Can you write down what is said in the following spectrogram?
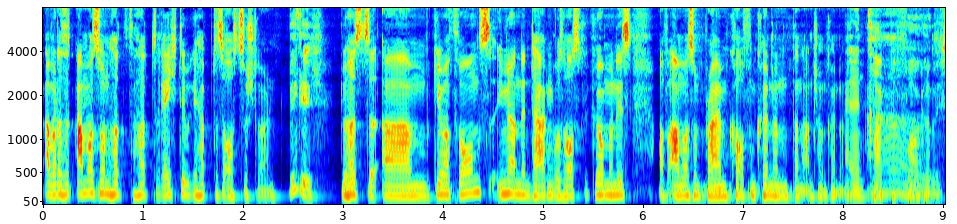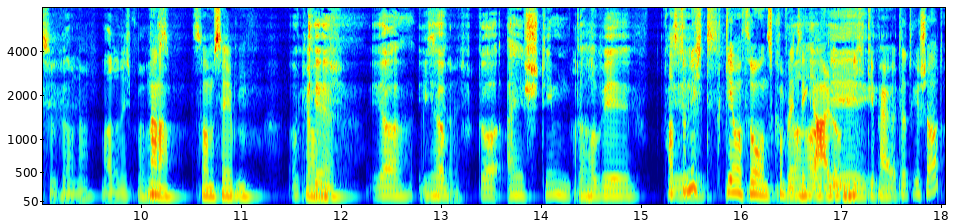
Aber das hat, Amazon hat, hat Rechte gehabt, das auszustrahlen. Wirklich? Du hast ähm, Game of Thrones immer an den Tagen, wo es rausgekommen ist, auf Amazon Prime kaufen können und dann anschauen können. Einen Tag davor, glaube ich sogar, ne? War da nicht mal was? Nein, nein, so am selben. Okay. ich. Ja, ich habe da, ah, stimmt, da habe ich. Hast du nicht Game of Thrones komplett Da legal und ich- nicht gepiratet geschaut?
